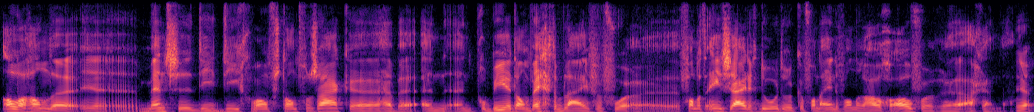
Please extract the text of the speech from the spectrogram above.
allerhande uh, mensen die, die gewoon verstand van zaken hebben. En, en probeer dan weg te blijven voor, uh, van het eenzijdig doordrukken van een of andere hoge overagenda. ja,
